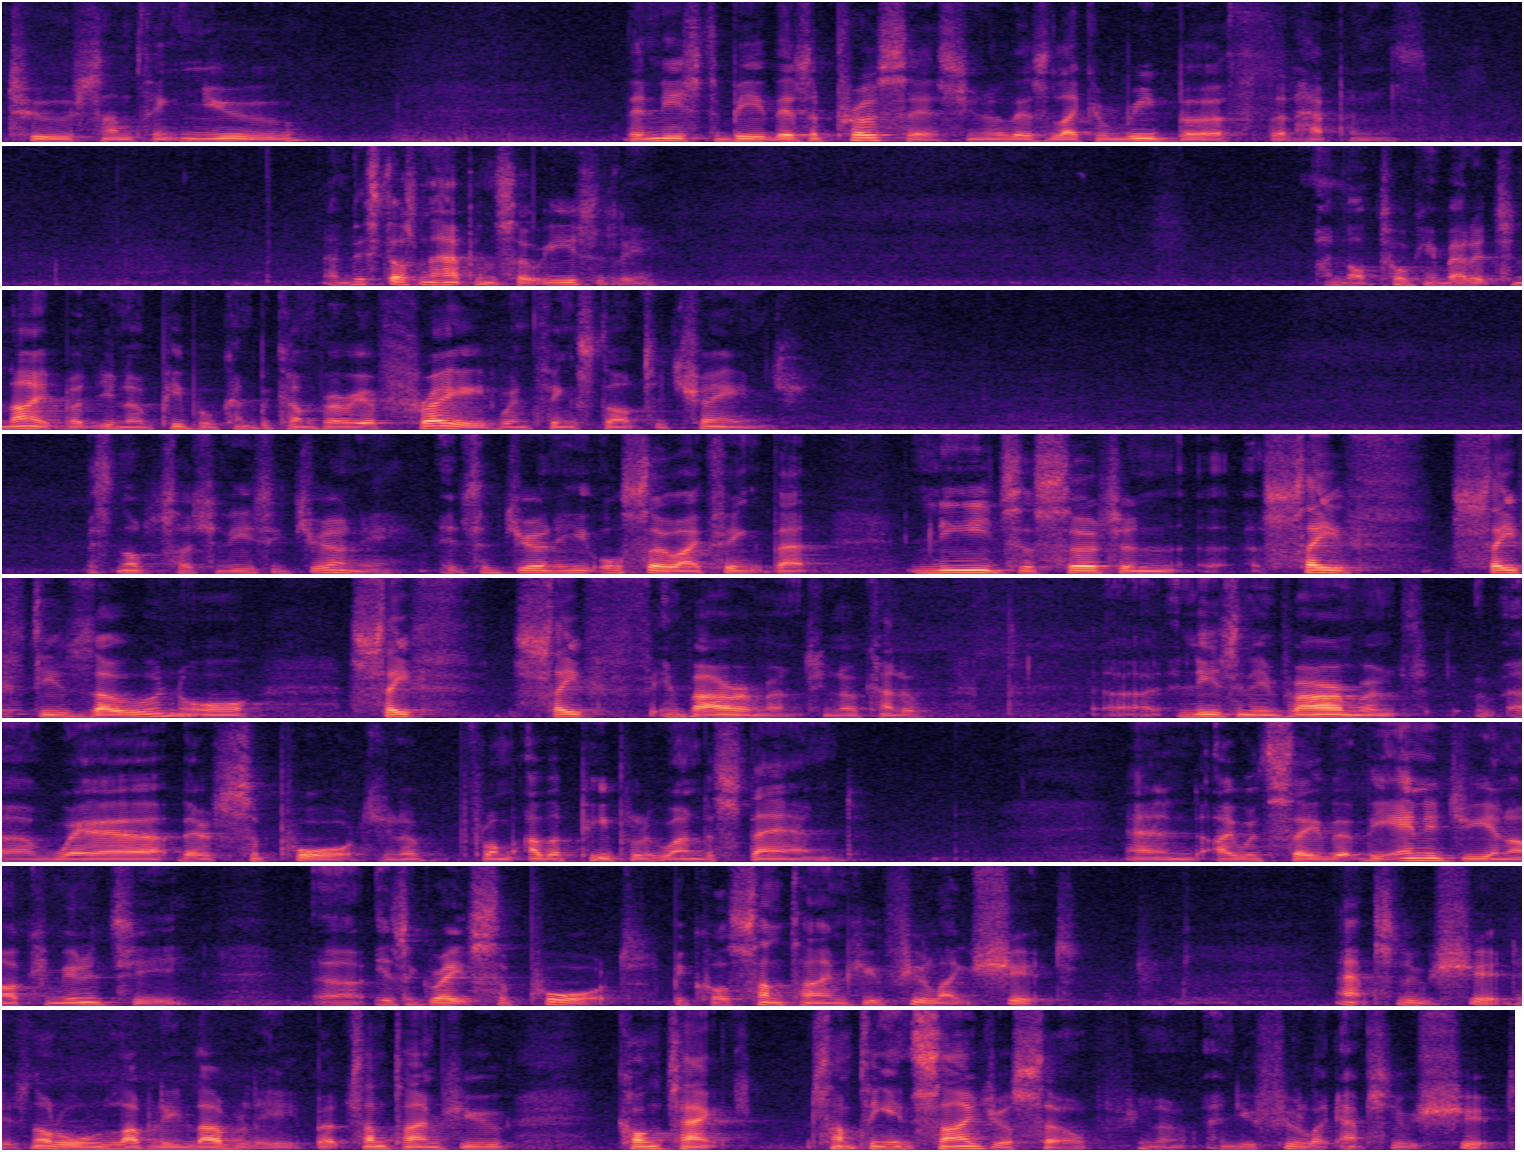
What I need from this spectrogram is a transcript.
to something new. There needs to be there's a process you know there's like a rebirth that happens. And this doesn't happen so easily I'm not talking about it tonight, but you know, people can become very afraid when things start to change. It's not such an easy journey. It's a journey also, I think, that needs a certain uh, safe safety zone or safe safe environment, you know, kind of uh, needs an environment uh, where there's support, you know, from other people who understand. And I would say that the energy in our community uh, is a great support because sometimes you feel like shit. Absolute shit. It's not all lovely, lovely, but sometimes you contact something inside yourself, you know, and you feel like absolute shit.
